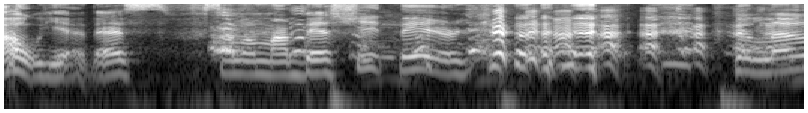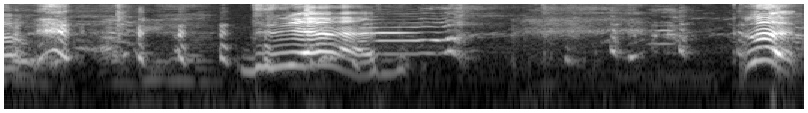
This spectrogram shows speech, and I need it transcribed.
Oh yeah, that's some of my best shit there. Hello. I'll be there. Yeah. Look,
